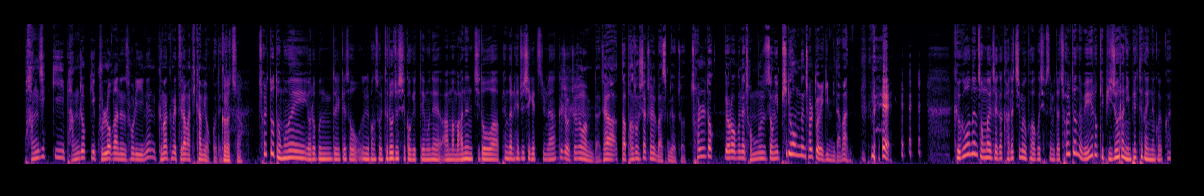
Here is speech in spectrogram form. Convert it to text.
방직기 방적기 굴러가는 소리는 그만큼의 드라마틱함이 없거든요. 그렇죠. 철도 동호회 여러분들께서 오늘 방송을 들어주실 거기 때문에 아마 많은 지도와 편단을 해주시겠지만 그죠. 죄송합니다. 제가 아까 방송 시작 전에도 말씀드렸죠. 철덕 여러분의 전문성이 필요 없는 철도 얘기입니다만. 네. 그거는 정말 제가 가르침을 구하고 싶습니다. 철도는 왜 이렇게 비주얼한 임팩트가 있는 걸까요?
